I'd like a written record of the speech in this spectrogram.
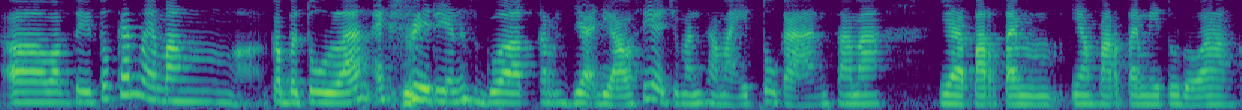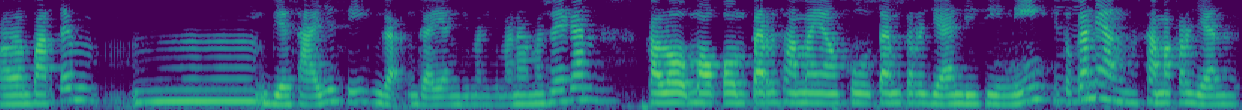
eh, waktu itu kan memang kebetulan experience gua kerja di Aussie ya cuman sama itu kan. Sama ya part time yang part time itu doang. Kalau yang part time hmm, biasa aja sih nggak nggak yang gimana gimana maksudnya kan kalau mau compare sama yang full time kerjaan di sini itu kan yang sama kerjaan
